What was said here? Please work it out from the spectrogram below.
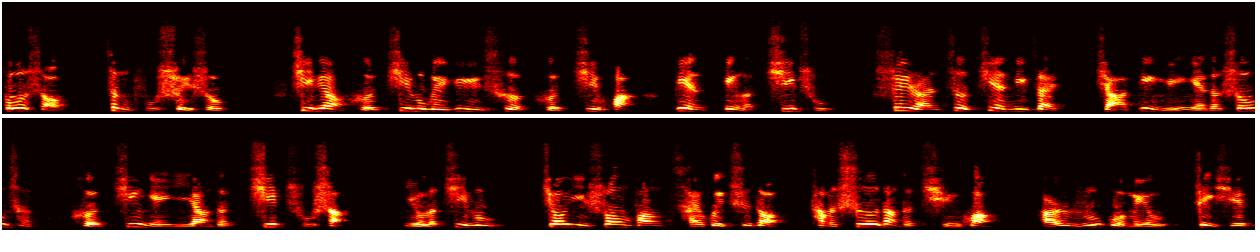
多少政府税收。计量和记录为预测和计划奠定了基础。虽然这建立在假定明年的收成。和今年一样的基础上，有了记录，交易双方才会知道他们赊账的情况。而如果没有这些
